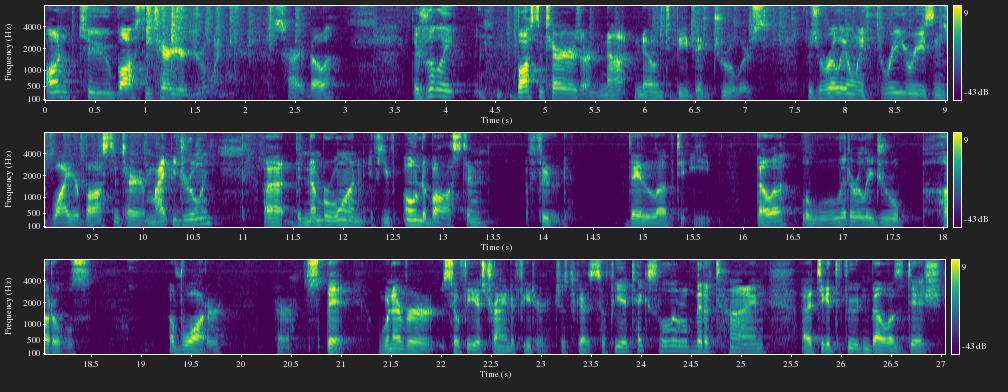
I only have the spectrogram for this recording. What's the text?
on to Boston Terrier drooling. Sorry, Bella. There's really, Boston Terriers are not known to be big droolers. There's really only three reasons why your Boston Terrier might be drooling. Uh, the number one, if you've owned a Boston, food. They love to eat. Bella will literally drool puddles of water or spit whenever Sophia is trying to feed her, just because Sophia takes a little bit of time uh, to get the food in Bella's dish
